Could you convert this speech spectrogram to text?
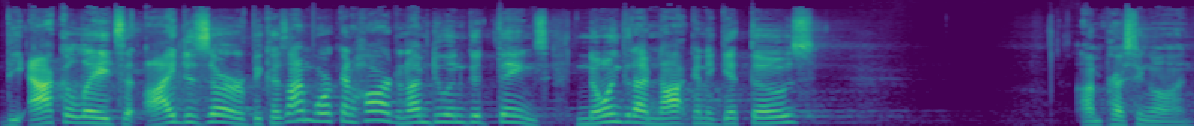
the accolades that I deserve because I'm working hard and I'm doing good things, knowing that I'm not going to get those, I'm pressing on.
